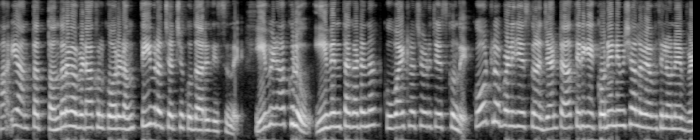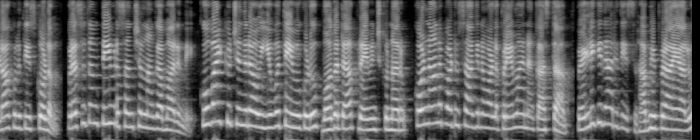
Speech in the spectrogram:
భార్య అంత తొందరగా విడాకులు కోరడం తీవ్ర చర్చకు దారితీస్తుంది ఈ విడాకులు ఈ వింత ఘటన కువైట్లో చోటు చేసుకుంది కోర్టులో పెళ్ళి చేసుకున్న జంట తిరిగి కొన్ని నిమిషాల వ్యవధిలోనే విడాకులు తీసుకోవడం ప్రస్తుతం తీవ్ర సంచలనంగా మారింది. కువైట్కు చెందిన ఓ యువతి యువకుడు మొదట ప్రేమించుకున్నారు. కొన్నాళ్ళ పాటు సాగిన వాళ్ళ ప్రేమాయణం కాస్త పెళ్ళికి దారితీసింది. అభిప్రాయాలు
